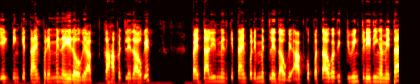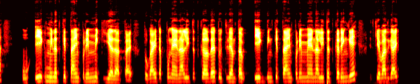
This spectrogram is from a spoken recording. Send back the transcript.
एक दिन के टाइम फ्रेम में नहीं रहोगे। आप कहाँ पे चले जाओगे पैंतालीस मिनट के टाइम फ्रेम में ले जाओगे आपको पता होगा कि ट्विंग ट्रेडिंग हमेशा एक मिनट के टाइम फ्रेम में किया जाता है। तो गाइड अपन एनालिसिस कर रहे हैं तो इसलिए हम तब एक दिन के टाइम फ्रेम में एनालिसिस करेंगे। इसके बाद गाइड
